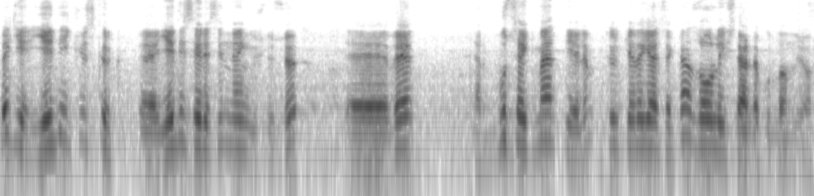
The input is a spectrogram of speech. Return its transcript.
Peki 7240 e, 7 serisinin en güçlüsü E, ve yani bu segment diyelim Türkiye'de gerçekten zorlu işlerde kullanılıyor.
